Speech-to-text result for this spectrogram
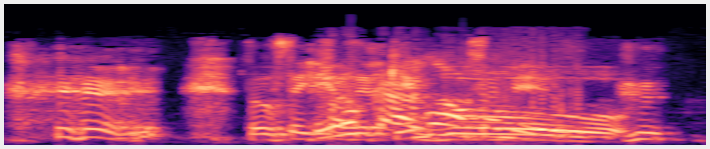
então você tem que E fazer porque gosta mesmo.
